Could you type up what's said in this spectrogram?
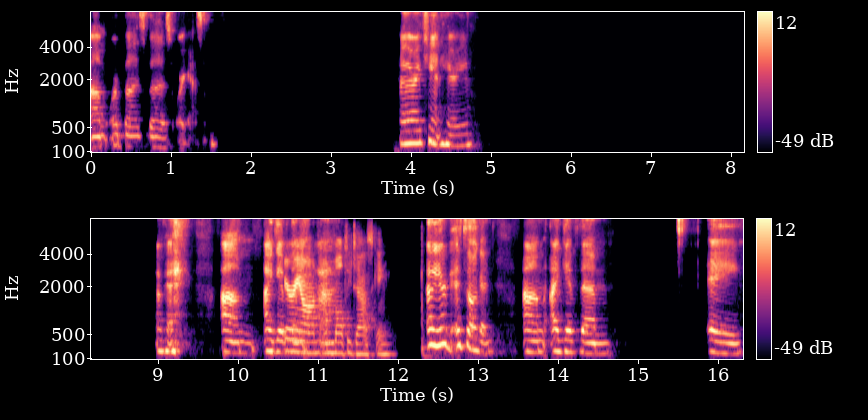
um, or buzz buzz orgasm. Heather, I can't hear you. Okay. Um, I give Carry them, on. I'm uh, multitasking. Oh, you're it's all good. Um, I give them a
